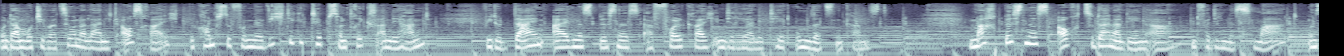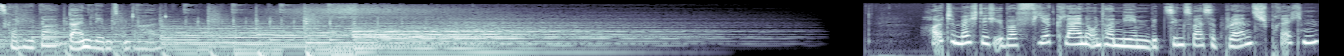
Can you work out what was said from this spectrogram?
Und da Motivation allein nicht ausreicht, bekommst du von mir wichtige Tipps und Tricks an die Hand, wie du dein eigenes Business erfolgreich in die Realität umsetzen kannst. Mach Business auch zu deiner DNA und verdiene smart und skalierbar deinen Lebensunterhalt. Heute möchte ich über vier kleine Unternehmen bzw. Brands sprechen,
